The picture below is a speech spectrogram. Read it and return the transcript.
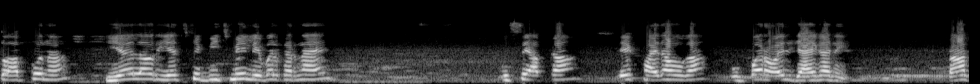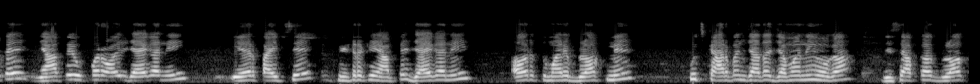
तो आपको ना यल और एच के बीच में ही लेबल करना है। उससे आपका एक फ़ायदा होगा, ऊपर ऑयल जाएगा नहीं। कहाँ पे? यहाँ पे ऊपर ऑयल जाएगा नहीं। एयर पाइप से फ़िल्टर के यहाँ पे जाएगा नहीं। और तुम्हारे ब्लॉक में कुछ कार्बन ज़्यादा जमा नहीं होगा, जिससे आपका ब्लॉक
